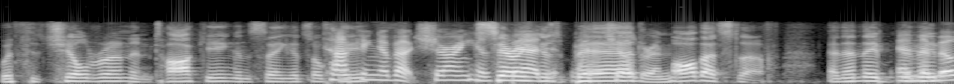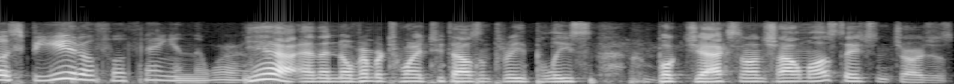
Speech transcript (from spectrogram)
with the children and talking and saying it's okay. Talking about sharing his sharing bed his with children. all that stuff. And then they and they, the most beautiful thing in the world. yeah, and then November 20, 2003, police booked Jackson on child molestation charges.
